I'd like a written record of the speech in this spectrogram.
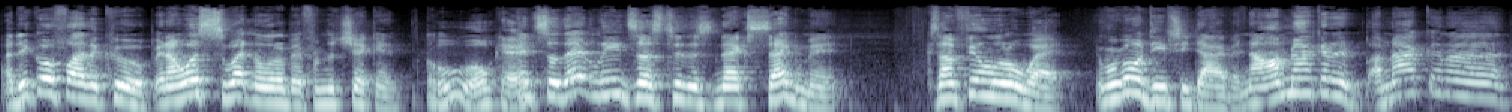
I did go fly the coop, and I was sweating a little bit from the chicken. Ooh, okay. And so that leads us to this next segment because I'm feeling a little wet, and we're going deep sea diving. Now I'm not gonna I'm not gonna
